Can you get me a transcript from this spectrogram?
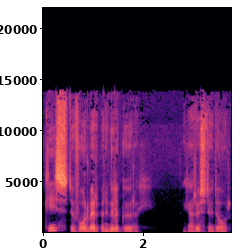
Kies de voorwerpen willekeurig en ga rustig door.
